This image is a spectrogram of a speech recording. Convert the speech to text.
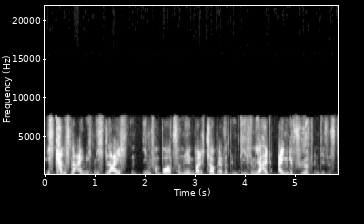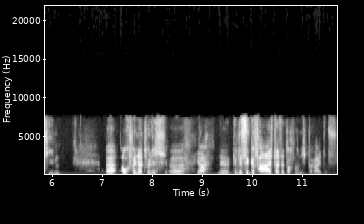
ich kann es mir eigentlich nicht leisten, ihn vom Bord zu nehmen, weil ich glaube, er wird in diesem Jahr halt eingeführt in dieses Team. Äh, auch wenn natürlich äh, ja, eine gewisse Gefahr ist, dass er doch noch nicht bereit ist.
